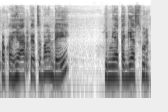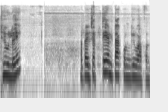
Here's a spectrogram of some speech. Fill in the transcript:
हो हे आप्याचं भांड आहे. की मी आता गॅसवर ठेवलंय. आता याच्यात तेल टाकून घेऊ आपण.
